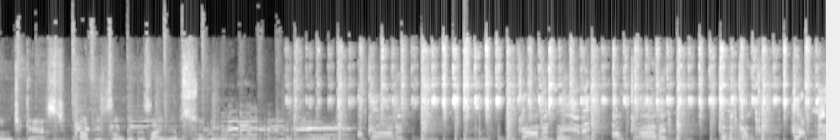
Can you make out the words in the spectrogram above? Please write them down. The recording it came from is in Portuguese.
Anticast, a visão do designer sobre o mundo. I'm coming. I'm coming, baby. I'm coming. Coming, coming, coming. Help me.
